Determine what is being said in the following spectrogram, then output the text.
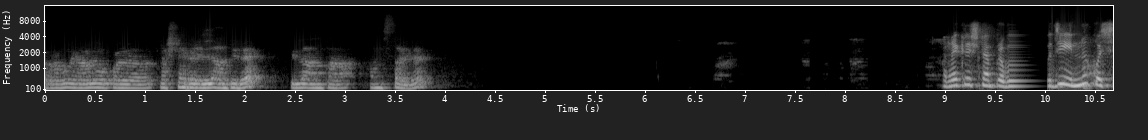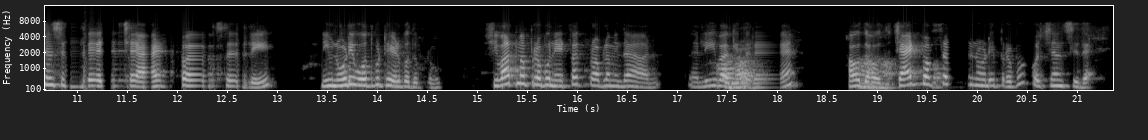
ಪ್ರಭು ಯಾವುದೋ ಪ- ಪ್ರಶ್ನೆಗಳಿಲ್ಲ ಅಂತಿದೆ ಇಲ್ಲ ಅಂತ ಅನಿಸ್ತಾ ಇದೆ. ಹರೇ ಕೃಷ್ಣ ಪ್ರಭುಜಿ ಇನ್ನೂ ಕ್ವಶನ್ಸ್ ಇದೆ ಚಾಟ್ ಬಾಕ್ಸ್ ಅಲ್ಲಿ. ನೀವು ನೋಡಿ ಓದ್ಬಿಟ್ಟು ಹೇಳ್ಬೋದು ಪ್ರಭು. ಶಿವಾತ್ಮ ಪ್ರಭು ನೆಟ್ವರ್ಕ್ ಪ್ರಾಬ್ಲಮ್ ಇಂದ ಲೀವ್ ಆಗಿದ್ದಾರೆ. ಹೌದು ಹೌದು. ಚಾಟ್ ಬಾಕ್ಸ್ ಅಲ್ಲಿ ನೋಡಿ ಪ್ರಭು ಕ್ವಶನ್ಸ್ ಇದೆ.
